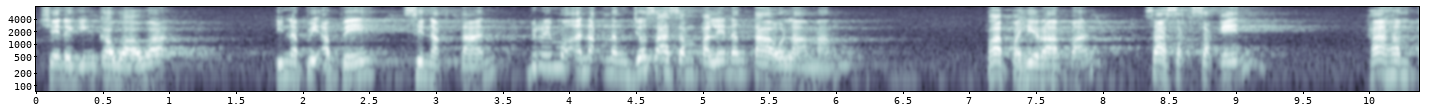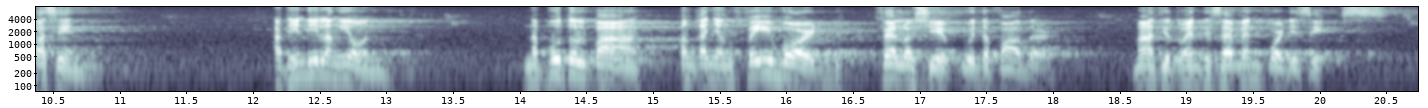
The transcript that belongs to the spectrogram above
siya'y naging kawawa, inapi-api, sinaktan. Biruin mo anak ng Diyos, sasampalin ng tao lamang. Papahirapan sasaksakin, hahampasin. At hindi lang yon. Naputol pa ang kanyang favored fellowship with the Father. Matthew 27, 46.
